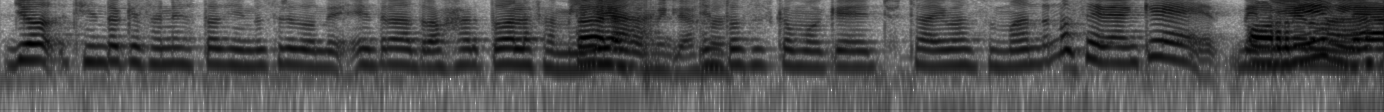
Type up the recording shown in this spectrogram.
yo siento que son estas industrias donde entran a trabajar toda la familia. Toda la familia, ajá. Entonces como que chucha van sumando. No sé, vean que horrible, mierda,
